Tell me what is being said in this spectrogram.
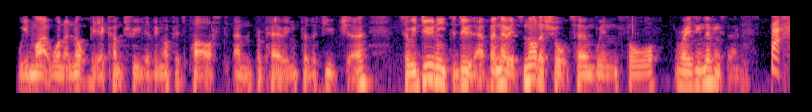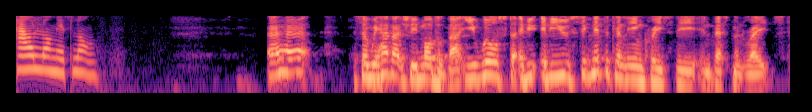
we might want to not be a country living off its past and preparing for the future. So we do need to do that. But no, it's not a short term win for raising living standards. But how long is long? Uh-huh. So we have actually modelled that. You will st- if you if you significantly increase the investment rates,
